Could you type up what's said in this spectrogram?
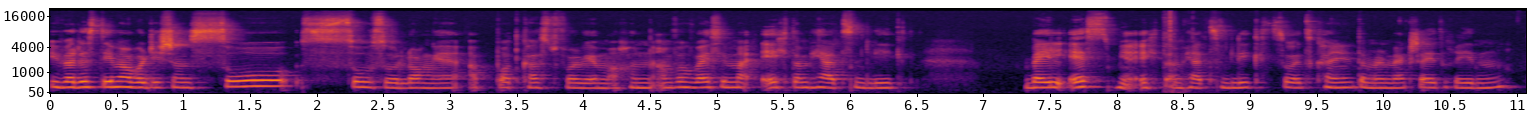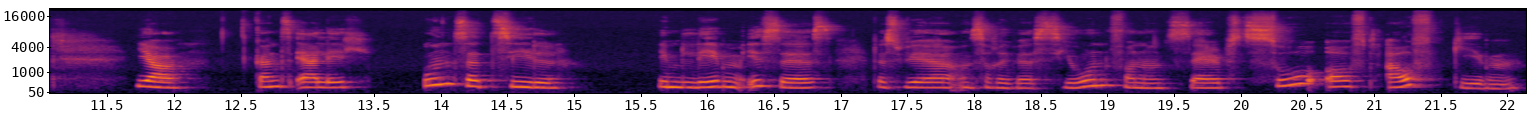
Über das Thema wollte ich schon so, so, so lange eine Podcast-Folge machen, einfach weil es mir echt am Herzen liegt. Weil es mir echt am Herzen liegt. So, jetzt kann ich nicht einmal mehr gescheit reden. Ja, ganz ehrlich, unser Ziel im Leben ist es, dass wir unsere Version von uns selbst so oft aufgeben,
